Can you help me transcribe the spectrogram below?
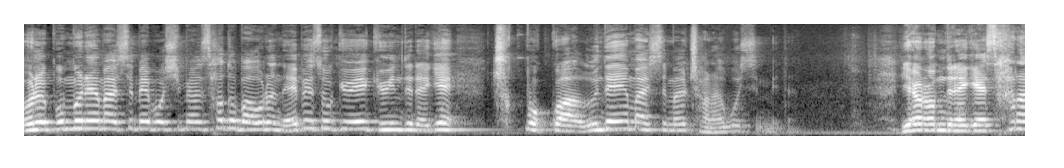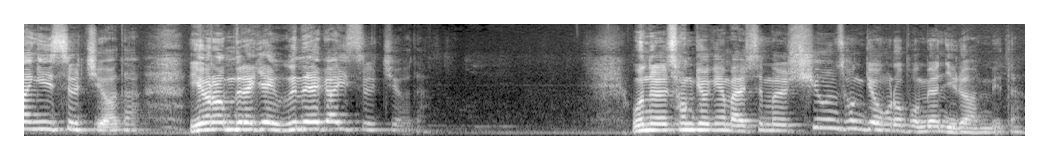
오늘 본문의 말씀해 보시면 사도 바울은 에베소 교회 교인들에게 축복과 은혜의 말씀을 전하고 있습니다. 여러분들에게 사랑이 있을지어다. 여러분들에게 은혜가 있을지어다. 오늘 성경의 말씀을 쉬운 성경으로 보면 이러합니다.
